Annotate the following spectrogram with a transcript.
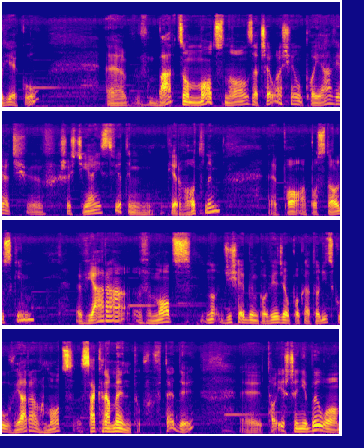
wieku, bardzo mocno zaczęła się pojawiać w chrześcijaństwie, tym pierwotnym, e, poapostolskim, wiara w moc, no dzisiaj bym powiedział po katolicku, wiara w moc sakramentów. Wtedy e, to jeszcze nie było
